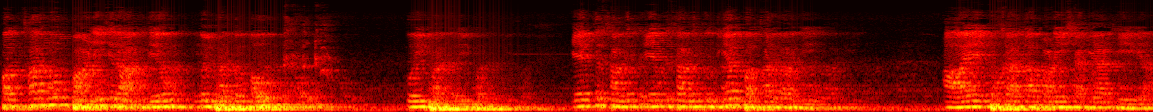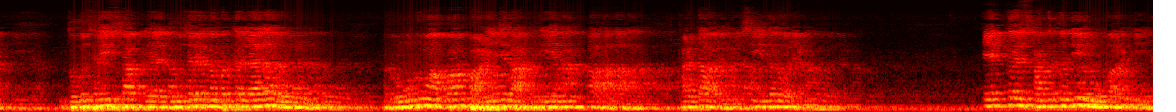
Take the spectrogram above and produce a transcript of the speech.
ਪੱਥਰ ਨੂੰ ਪਾਣੀ 'ਚ ਰੱਖ ਦਿਓ, ਕੋਈ ਫ਼ਰਕ ਪਊ? ਕੋਈ ਫ਼ਰਕ ਨਹੀਂ ਪਊ। ਇੱਕ ਸੰਗਤ ਇੱਕ ਸੰਗਤ ਹੁੰਦੀ ਪੱਥਰ ਵਰਗੀ। ਆਏ ਪ੍ਰਸਾਦਾ ਪਾਣੀ ਛਕਿਆ, ਠੀਕ ਆ। ਦੂਸਰੀ ਦੂਸਰੇ ਨੰਬਰ ਤੇ ਲੈ ਲਾ ਰੂਹ। ਰੂਹ ਨੂੰ ਆਪਾਂ ਪਾਣੀ 'ਚ ਰੱਖ ਦਈਏ ਨਾ, ਆਹ ਠੰਡਾ ਹੋ ਜਾਣਾ, ਸ਼ੀਤਲ ਹੋ ਜਾਣਾ। ਇੱਕ ਸੰਗਤ ਦੀ ਰੂਹ ਵਰਗੀ।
